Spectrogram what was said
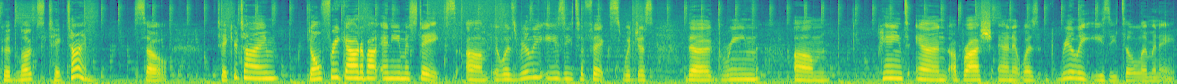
good looks take time. So take your time, don't freak out about any mistakes. Um, it was really easy to fix with just the green um, paint and a brush and it was really easy to eliminate.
